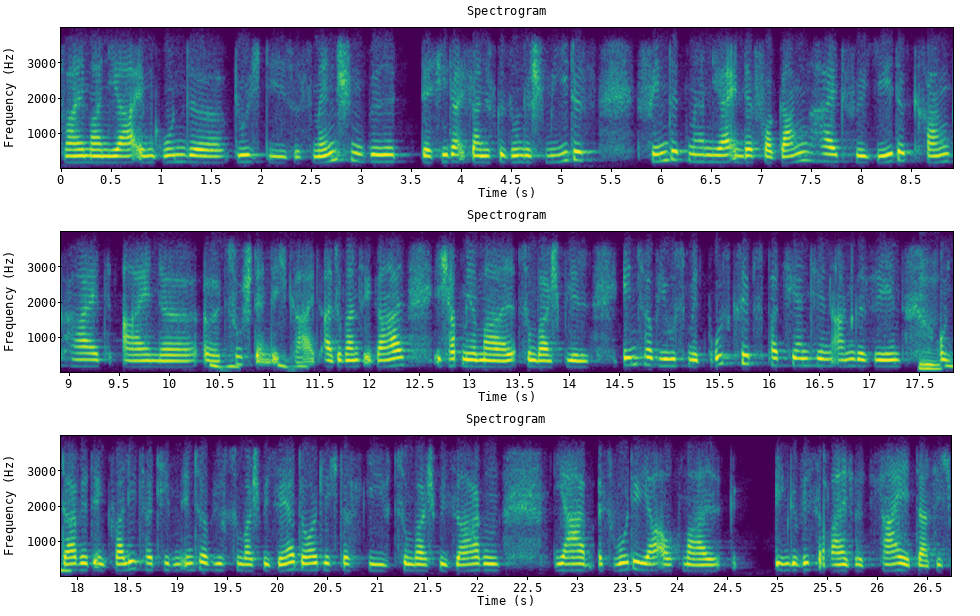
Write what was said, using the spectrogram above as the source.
weil man ja im Grunde durch dieses Menschenbild, des jeder ist seines gesundes Schmiedes, findet man ja in der Vergangenheit für jede Krankheit eine äh, mhm. Zuständigkeit. Also ganz egal, ich habe mir mal zum Beispiel Interviews mit Brustkrebspatientinnen angesehen mhm. und da wird in qualitativen Interviews zum Beispiel sehr deutlich, dass die zum Beispiel sagen, ja, es wurde ja auch mal in gewisser Weise Zeit, dass ich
